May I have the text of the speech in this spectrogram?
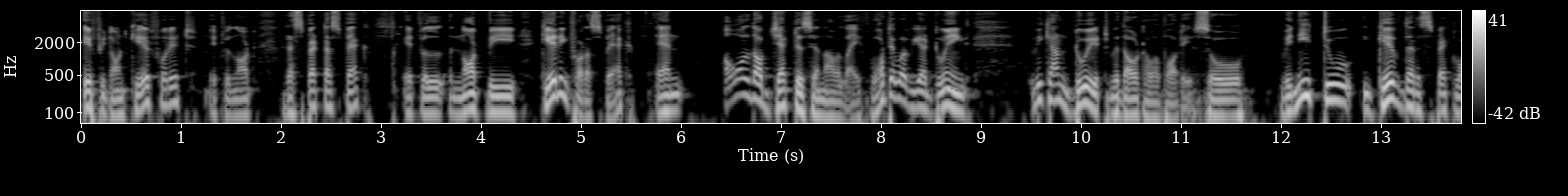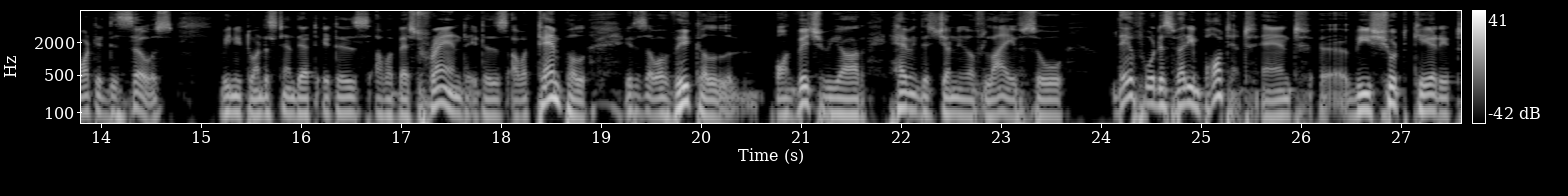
if we don't care for it, it will not respect us back, it will not be caring for us back, and all the objectives in our life, whatever we are doing, we can't do it without our body. So we need to give the respect what it deserves. We need to understand that it is our best friend, it is our temple, it is our vehicle on which we are having this journey of life. So, therefore, it is very important and uh, we should care it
